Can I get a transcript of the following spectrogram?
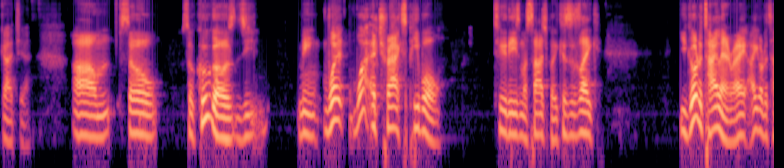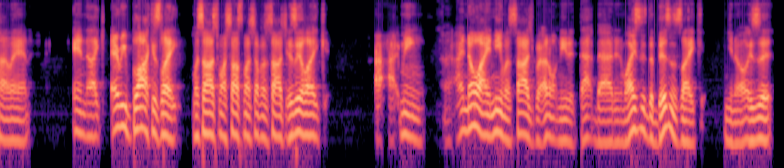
Gotcha. Um, so so Kugos, you- I mean, what what attracts people to these massage places? Because it's like you go to Thailand, right? I go to Thailand, and like every block is like massage, massage, massage, massage. Is it like? I, I mean, I know I need massage, but I don't need it that bad. And why is it the business like? You know, is it?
